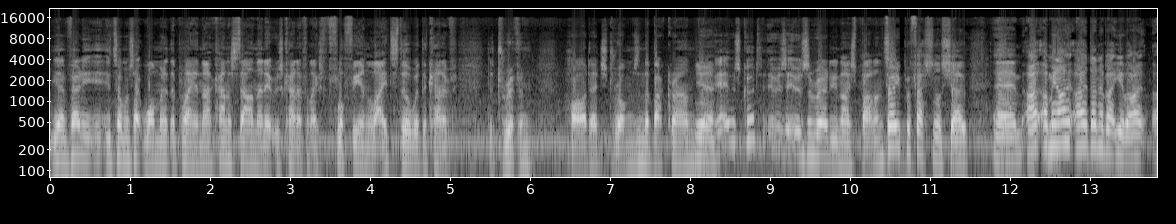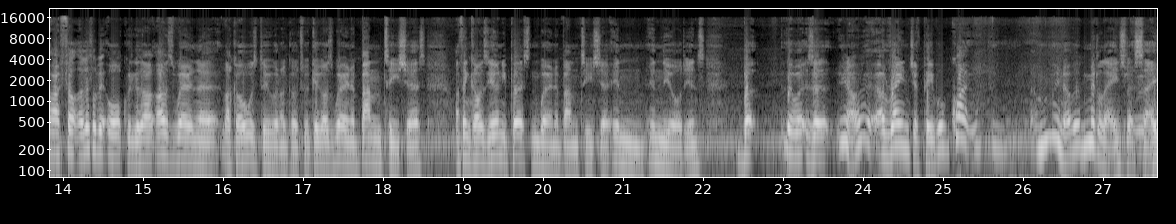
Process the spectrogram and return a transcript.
yeah, very. It's almost like one minute they're playing that kind of style, and then it was kind of like fluffy and light, still with the kind of the driven, hard-edged drums in the background. Yeah. yeah, it was good. It was it was a really nice balance. very professional show. Um, I, I mean, I, I don't know about you, but I, I felt a little bit awkward because I, was wearing a, like I always do when I go to a gig, I was wearing a band T-shirt. I think I was the only person wearing a band T-shirt in in the audience, but there was a you know a range of people, quite um, you know middle aged, let's say,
